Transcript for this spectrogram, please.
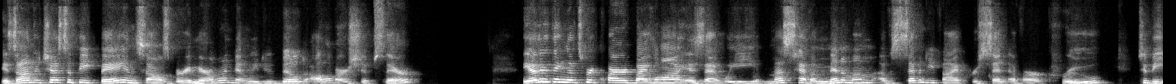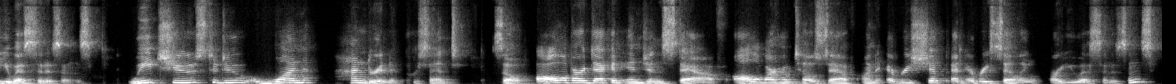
It's on the Chesapeake Bay in Salisbury, Maryland, and we do build all of our ships there. The other thing that's required by law is that we must have a minimum of 75% of our crew to be US citizens. We choose to do 100%. So all of our deck and engine staff, all of our hotel staff on every ship and every sailing are US citizens.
